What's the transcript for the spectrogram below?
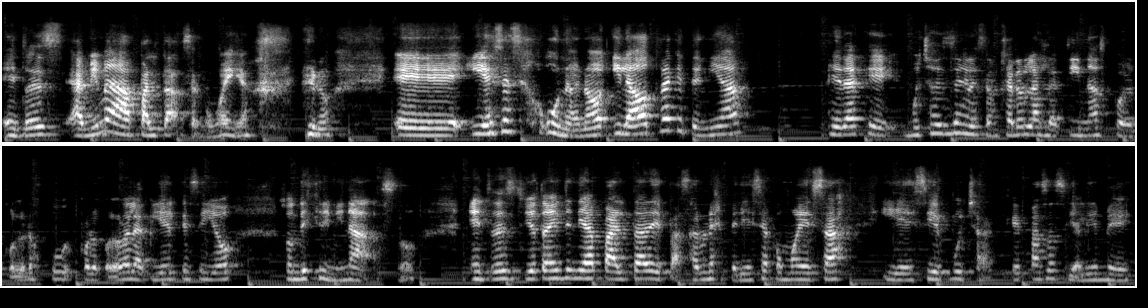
Entonces, a mí me da falta ser como ella, ¿no? Eh, y esa es una, ¿no? Y la otra que tenía era que muchas veces en el extranjero las latinas, por el color, por el color de la piel, qué sé yo, son discriminadas, ¿no? Entonces yo también tenía falta de pasar una experiencia como esa y decir, pucha, ¿qué pasa si alguien me,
